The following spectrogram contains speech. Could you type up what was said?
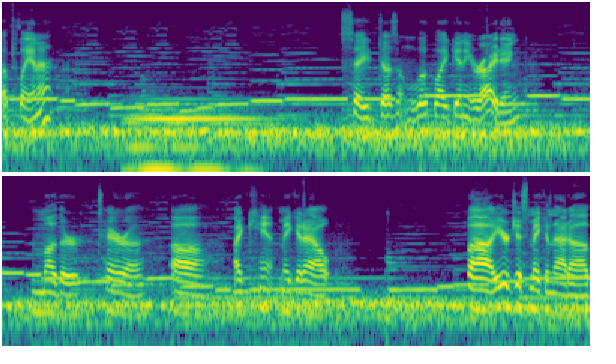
a planet? Say doesn't look like any writing. Mother Terra. Uh, I can't make it out. But you're just making that up.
